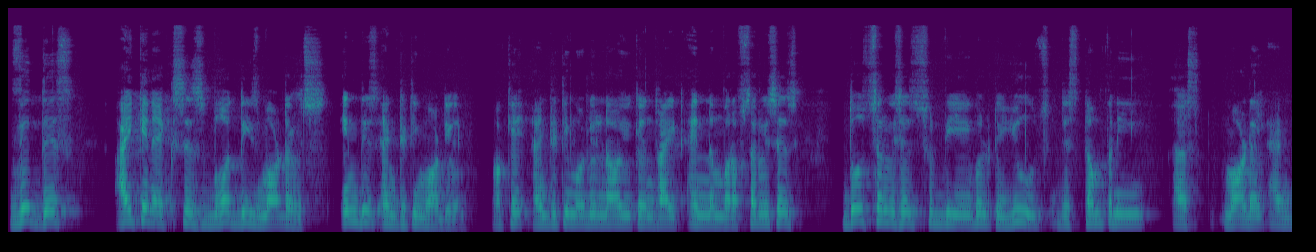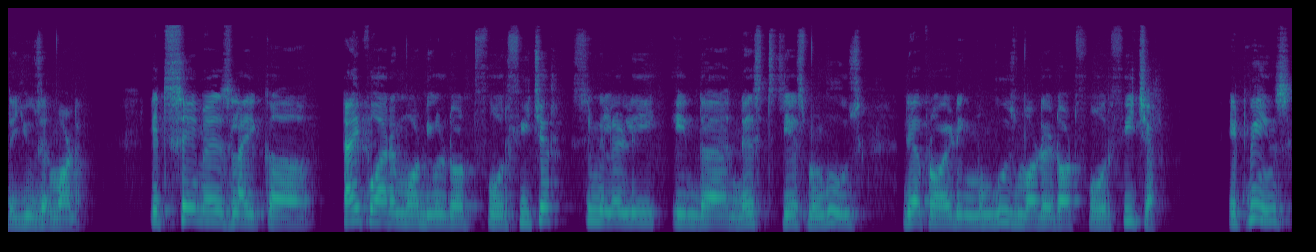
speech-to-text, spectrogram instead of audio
with this I can access both these models in this entity module okay? Entity module now you can write n number of services. Those services should be able to use this company model and the user model. It's same as like uh, TypeORM module dot for feature. Similarly in the nest.js mongoose they are providing mongoose model dot for feature it means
